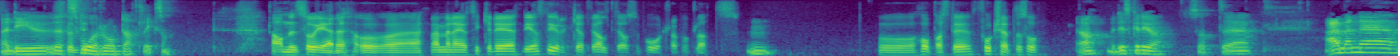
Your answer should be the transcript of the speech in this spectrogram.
Nej, det är ju rätt svårroddat liksom. Ja, men så är det. Och, eh, jag, menar, jag tycker det, det är en styrka att vi alltid har supportrar på plats. Mm. Och hoppas det fortsätter så. Ja, men det ska det göra. Så att... Eh, nej, men... Eh,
